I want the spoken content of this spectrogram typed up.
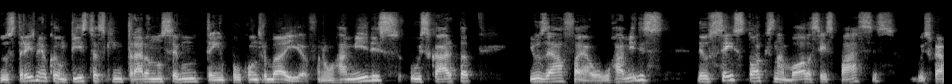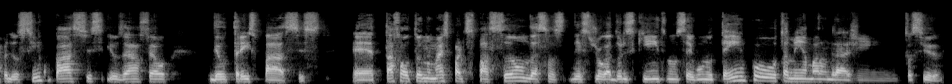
dos três meio-campistas que entraram no segundo tempo contra o Bahia. Foram o Ramires, o Scarpa e o Zé Rafael. O Ramires deu seis toques na bola, seis passes. O Scarpa deu cinco passes e o Zé Rafael deu três passes. É, tá faltando mais participação dessas, desses jogadores que entram no segundo tempo ou também a malandragem, Tociro?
